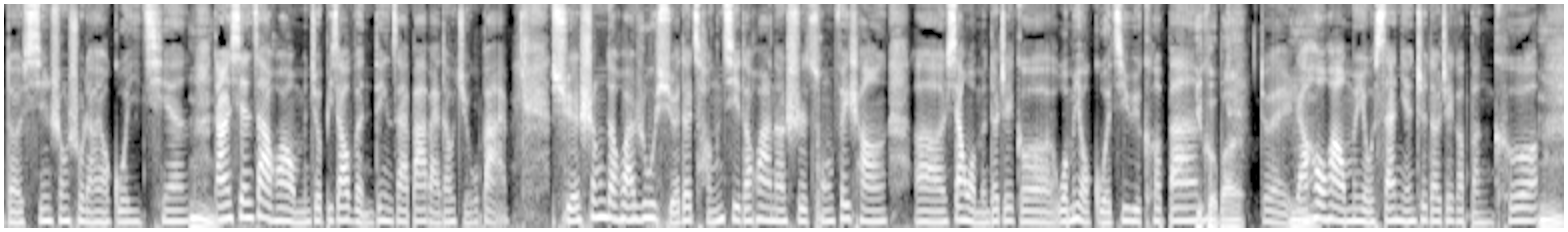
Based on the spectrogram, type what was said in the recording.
的新生数量要过一千，嗯。当然现在的话，我们就比较稳定在八百到九百。学生的话，入学的层级的话呢，是从非常呃，像我们的这个，我们有国际预科班，预科班。对，然后的话，我们有三年制的这个本科，嗯，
